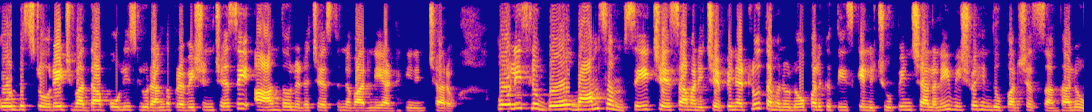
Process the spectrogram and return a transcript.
కోల్డ్ స్టోరేజ్ వద్ద పోలీసులు రంగప్రవేశం చేసి ఆందోళన చేస్తున్న వారిని అడ్డగించారు. పోలీసులు గో మాంసం సీజ్ చేశామని చెప్పినట్లు తమను లోపలికి తీసుకెళ్ళి చూపించాలని విశ్వ హిందూ పరిషత్ సంఘాలు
